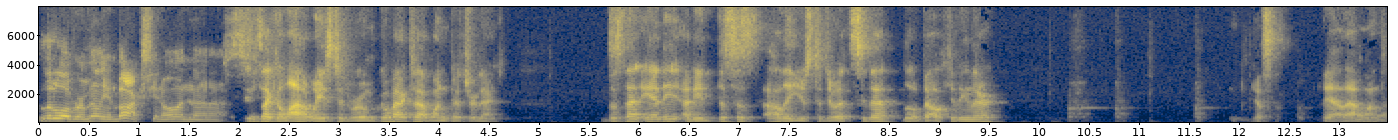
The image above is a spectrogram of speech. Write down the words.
a little over a million bucks, you know, and uh, seems like a lot of wasted room. Go back to that one picture, Nick. Does that Andy? I mean, this is how they used to do it. See that little balcony there? Yes. Yeah, that one.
